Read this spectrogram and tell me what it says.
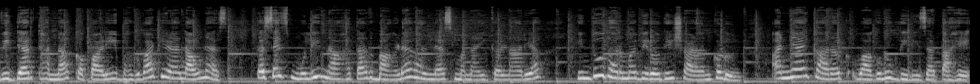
विद्यार्थ्यांना कपाळी भगवा टिळा लावण्यास तसेच मुलींना हातात बांगड्या घालण्यास मनाई करणाऱ्या हिंदू धर्मविरोधी शाळांकडून अन्यायकारक वागणूक दिली जात आहे.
